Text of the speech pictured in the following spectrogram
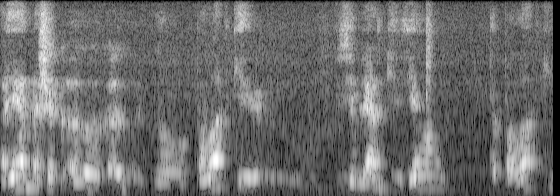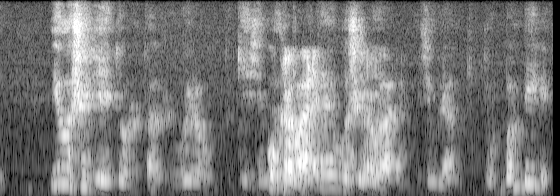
а я наши, э, ну, палатки в землянке сделал, то палатки. И лошадей тоже так же вырыл такие землянки. Укрывали. Лошадей, Укрывали. землянки. Ну, бомбили.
